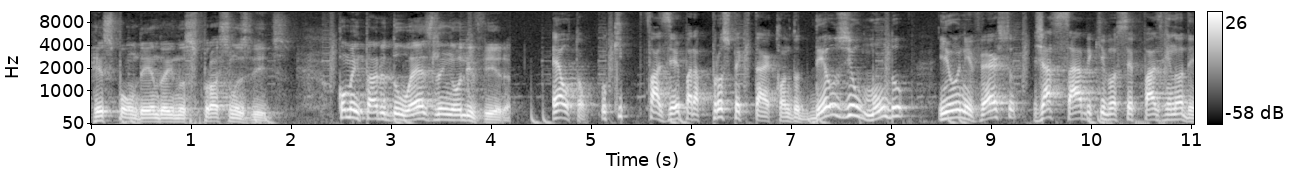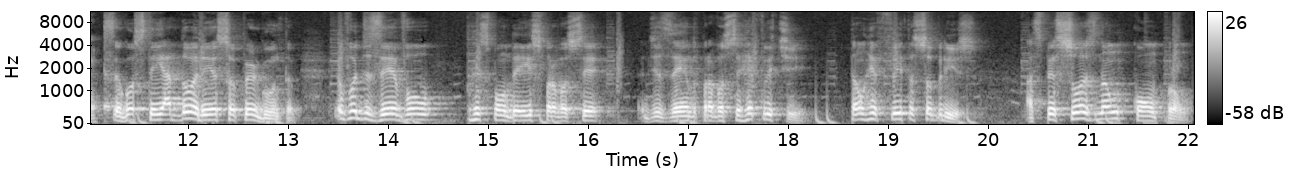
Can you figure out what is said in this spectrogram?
respondendo aí nos próximos vídeos. Comentário do Wesley Oliveira. Elton, o que fazer para prospectar quando Deus e o mundo e o universo já sabe que você faz Rinodê. Eu gostei, adorei a sua pergunta. Eu vou dizer, vou responder isso para você dizendo para você refletir. Então reflita sobre isso. As pessoas não compram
